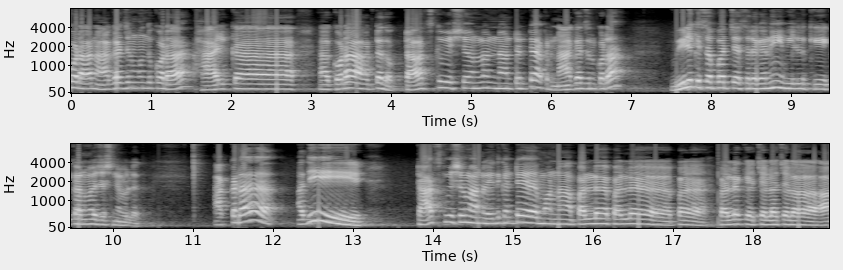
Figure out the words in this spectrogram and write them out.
కూడా నాగార్జున ముందు కూడా హారిక కూడా అంటది. ఒక టాస్క్ విషయంలో ఏంటంటే అక్కడ నాగార్జున కూడా వీళ్ళకి సపోర్ట్ చేశారు కానీ వీళ్ళకి కన్వర్జేషన్ ఇవ్వలేదు. అక్కడ అది టాస్క్ విషయంలో అన్నారు. ఎందుకంటే మొన్న పల్లె పల్లె పల్లెకి చెల్ల చెల్ల ఆ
